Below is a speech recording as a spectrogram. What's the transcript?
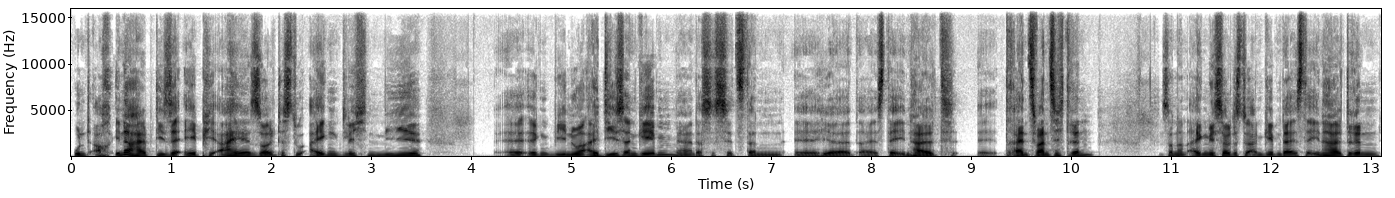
Und auch innerhalb dieser API solltest du eigentlich nie äh, irgendwie nur IDs angeben. Ja, das ist jetzt dann äh, hier, da ist der Inhalt äh, 23 drin, sondern eigentlich solltest du angeben, da ist der Inhalt drin,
